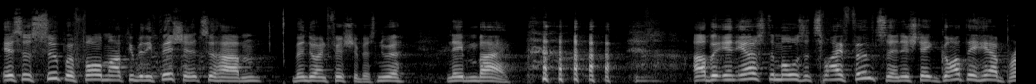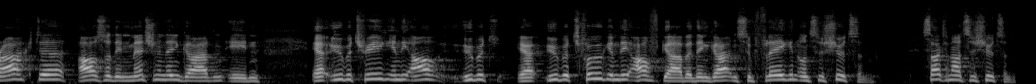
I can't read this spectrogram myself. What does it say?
es ist super, Vollmacht über die Fische zu haben, wenn du ein Fischer bist, nur nebenbei. Aber in 1. Mose 2,15 steht, Gott der Herr brachte außer den Menschen in den Garten Eden er übertrug, ihm die, er die Aufgabe, den Garten zu pflegen und zu schützen. Sagt mal zu schützen.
